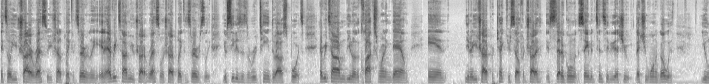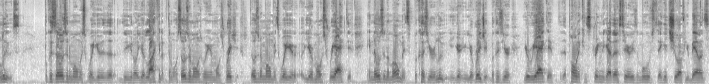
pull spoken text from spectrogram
And so you try to wrestle, you try to play conservatively. And every time you try to wrestle or try to play conservatively, you'll see this as a routine throughout sports. Every time, you know, the clock's running down and you know you try to protect yourself and try to instead of going with the same intensity that you that you want to go with, you lose because those are the moments where you're the, the, you know you're locking up the most. Those are the moments where you're most rigid. Those are the moments where you're you're most reactive, and those are the moments because you're you're, you're rigid because you're you're reactive. The opponent can string together a series of moves that get you off your balance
